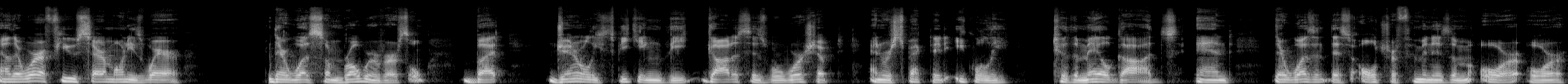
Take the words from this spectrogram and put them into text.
Now, there were a few ceremonies where there was some role reversal, but generally speaking, the goddesses were worshipped and respected equally to the male gods. And there wasn't this ultra feminism or, or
